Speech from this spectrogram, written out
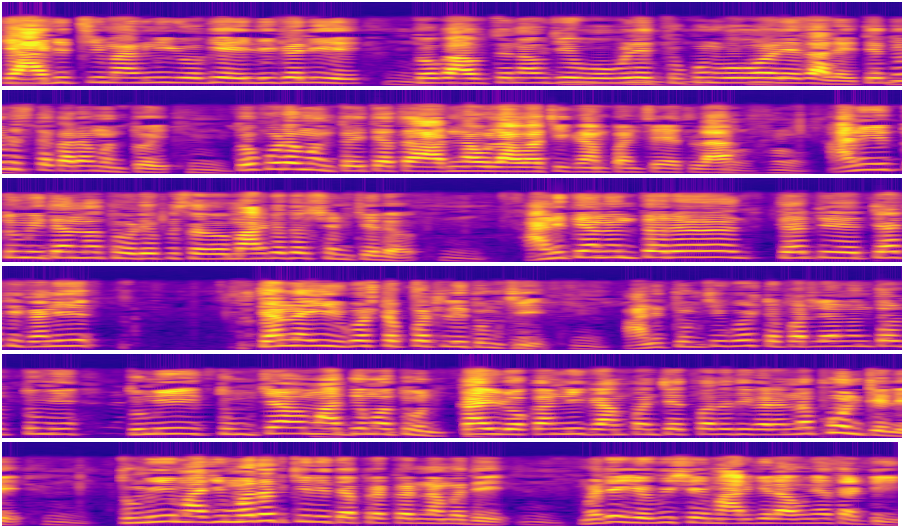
की अजितची मागणी योग्य आहे लिगली आहे. तो गावचं नाव जे ओवळे चुकून ओवळे झालंय ते दुरुस्त करा म्हणतोय. तो कुठे म्हणतोय त्याचा आडनाव लावा की ग्रामपंचायतला. आणि तुम्ही त्यांना थोडे मार्गदर्शन केलं. आणि त्यानंतर त्या ठिकाणी त्यांना ही गोष्ट पटली तुमची. आणि तुमची गोष्ट पटल्यानंतर तुम्ही तुम्ही तुमच्या माध्यमातून काही लोकांनी ग्रामपंचायत पदाधिकाऱ्यांना फोन केले. तुम्ही माझी मदत केली त्या प्रकरणामध्ये. म्हणजे हे विषय मार्गी लावण्यासाठी.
